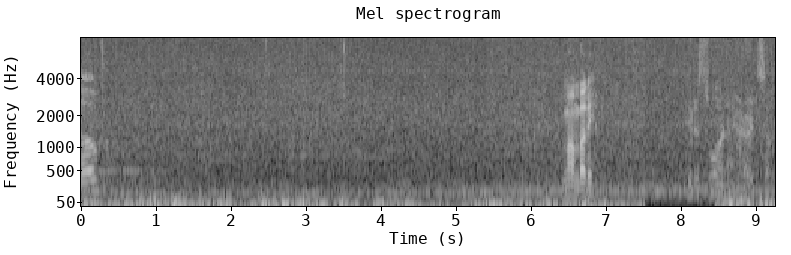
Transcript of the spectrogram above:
Hello? Come on, buddy. Could have sworn I heard something.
